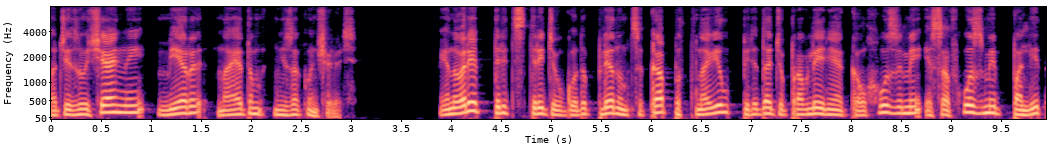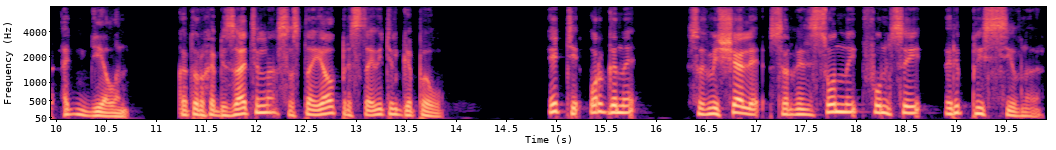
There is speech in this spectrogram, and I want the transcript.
Но чрезвычайные меры на этом не закончились. В январе 1933 года пленум ЦК постановил передать управление колхозами и совхозами политотделам, в которых обязательно состоял представитель ГПУ. Эти органы совмещали с организационной функцией репрессивную,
